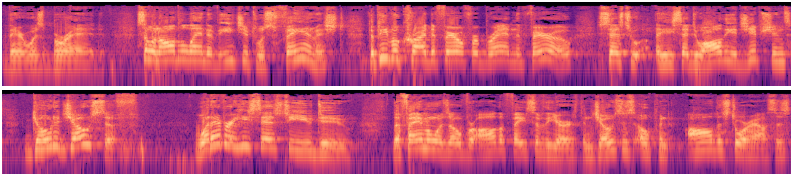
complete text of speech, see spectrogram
there was bread. So when all the land of Egypt was famished, the people cried to Pharaoh for bread, and then Pharaoh says to he said to all the Egyptians, "Go to Joseph. Whatever he says to you, do." The famine was over all the face of the earth, and Joseph opened all the storehouses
